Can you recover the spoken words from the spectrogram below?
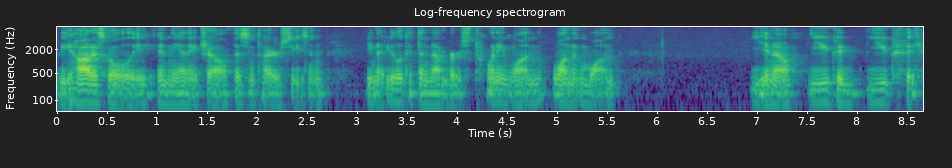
the hottest goalie in the NHL this entire season. You know, you look at the numbers 21, 1 and 1. You know, you could, you could,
